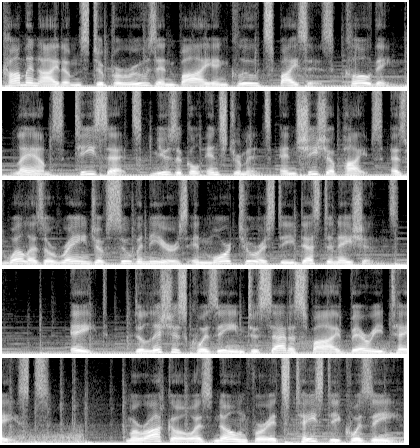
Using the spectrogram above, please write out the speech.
Common items to peruse and buy include spices, clothing, lamps, tea sets, musical instruments, and shisha pipes, as well as a range of souvenirs in more touristy destinations. 8. Delicious cuisine to satisfy varied tastes. Morocco is known for its tasty cuisine.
